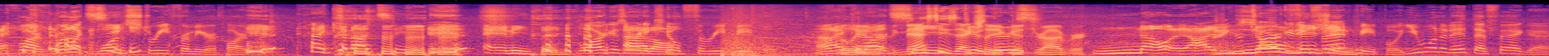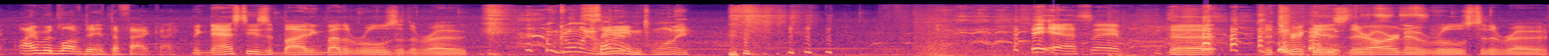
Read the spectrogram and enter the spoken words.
I Clark, we're like one street from your apartment. I cannot see anything. Clark has already killed three people. I I believe cannot it. see- Nasty's dude, actually a good driver. No, I Thanks. no Targeting vision. fat people. You wanted to hit that fat guy. I would love to hit the fat guy. McNasty is abiding by the rules of the road. I'm going like Same. 120. yeah, same. The the trick is there are no rules to the road.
